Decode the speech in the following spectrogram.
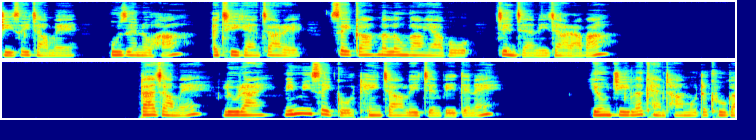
ကြည်စိတ်ကြောင့်ပဲဦးစင်းတို့ဟာအခြေခံကြတဲ့စိတ်ကောင်းနှလုံးကောင်းရဖို့ကြင်ကြံနေကြတာပါဒါကြောင့်ပဲလူတိုင်းမိမိစိတ်ကိုထိန်ချောင်းလေ့ကျင့်ပေးတဲ့ယုံကြည်လက်ခံထားမှုတစ်ခုက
